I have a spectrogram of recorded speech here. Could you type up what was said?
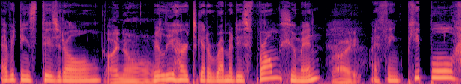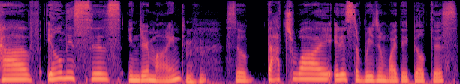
Everything's digital. I know. Really hard to get a remedies from human. Right. I think people have illnesses in their mind. Mm-hmm. So that's why it is the reason why they built this.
